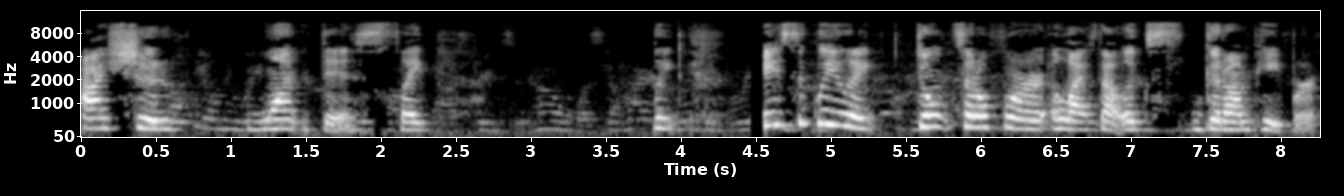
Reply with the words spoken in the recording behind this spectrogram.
I should want this. Like, like, basically, like, don't settle for a life that looks good on paper.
